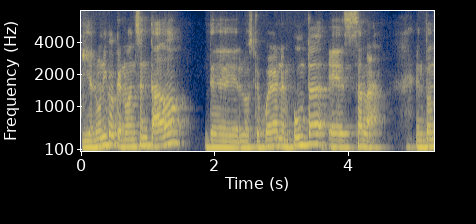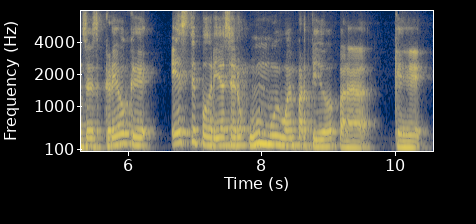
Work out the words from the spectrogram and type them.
y el único que no han sentado de los que juegan en punta es Salah. Entonces creo que este podría ser un muy buen partido para que,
